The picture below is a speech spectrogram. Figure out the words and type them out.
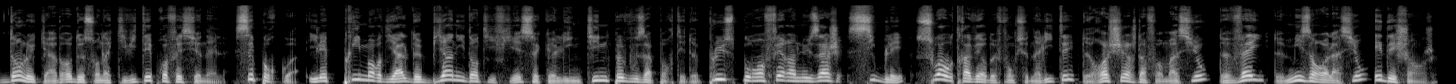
dans le cadre de son activité professionnelle. C'est pourquoi il est primordial de bien identifier ce que LinkedIn peut vous apporter de plus pour en faire un usage ciblé, soit au travers de fonctionnalités, de recherche d'informations, de veille, de mise en relation et d'échange.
